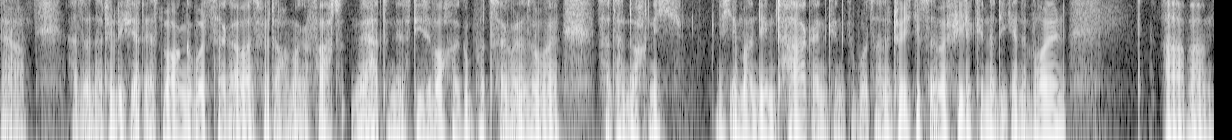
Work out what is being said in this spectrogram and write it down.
ja, also natürlich, sie hat erst morgen Geburtstag, aber es wird auch immer gefragt, wer hat denn jetzt diese Woche Geburtstag oder so, weil es hat dann doch nicht nicht immer an dem Tag ein Kind Geburtstag. Natürlich gibt es immer viele Kinder, die gerne wollen. Aber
